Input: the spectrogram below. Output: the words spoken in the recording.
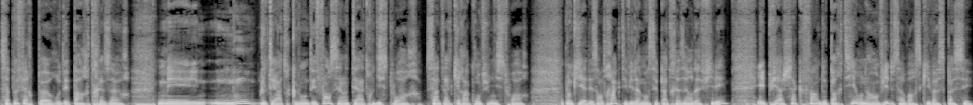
Ça peut faire peur au départ, 13 heures. Mais nous, le théâtre que l'on défend, c'est un théâtre d'histoire. C'est un théâtre qui raconte une histoire. Donc il y a des entractes, évidemment, c'est pas 13 heures d'affilée. Et puis à chaque fin de partie, on a envie de savoir ce qui va se passer.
